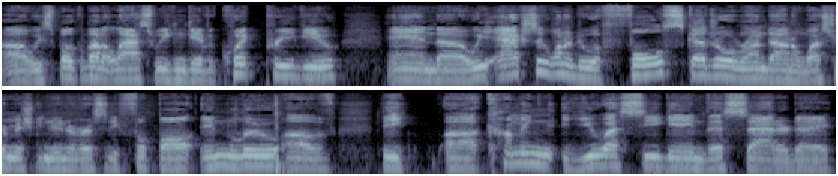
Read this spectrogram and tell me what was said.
Uh, we spoke about it last week and gave a quick preview, and uh, we actually want to do a full schedule rundown of Western Michigan University football in lieu of the uh, coming USC game this Saturday.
